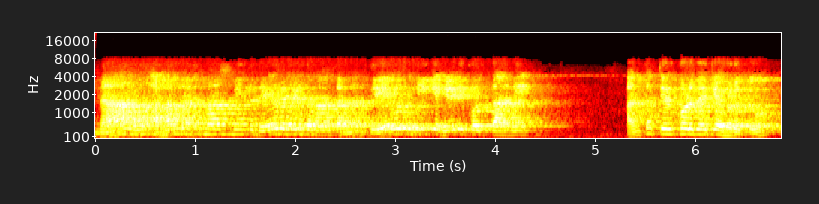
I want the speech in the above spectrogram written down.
ನಾನು ಅಹಂ ಬ್ರಹ್ಮಾಸ್ಮಿ ಅಂತ ದೇವರು ಹೇಳಿದ ಮಾತನ್ನ ದೇವರು ಹೀಗೆ ಹೇಳಿಕೊಡ್ತಾನೆ ಅಂತ ತಿಳ್ಕೊಳ್ಬೇಕೇ ಹೊರತು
